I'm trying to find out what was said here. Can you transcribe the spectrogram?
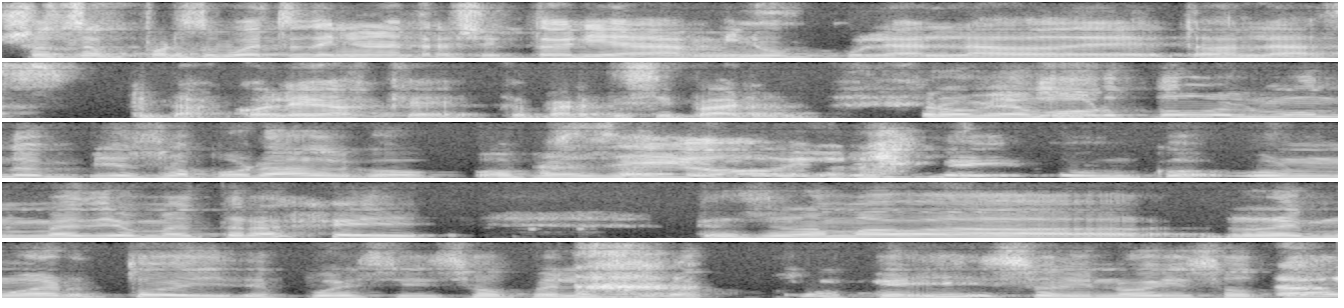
yo, por supuesto, tenía una trayectoria minúscula al lado de todas las, las colegas que, participaron. Pero, mi amor, todo el mundo empieza por algo. Vos pensás que obvio. Un, un mediometraje que se llamaba Rey Muerto y después hizo películas que hizo y no hizo tal.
